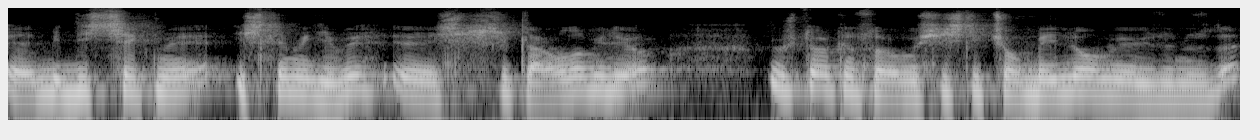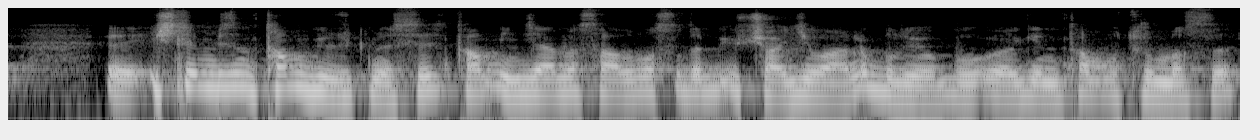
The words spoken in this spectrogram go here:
e, bir diş çekme işlemi gibi e, şişlikler olabiliyor. 3-4 gün sonra bu şişlik çok belli olmuyor yüzünüzde. E, İşlemimizin tam gözükmesi, tam incelme sağlaması da bir 3 ay civarını buluyor. Bu bölgenin tam oturması,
